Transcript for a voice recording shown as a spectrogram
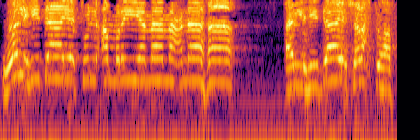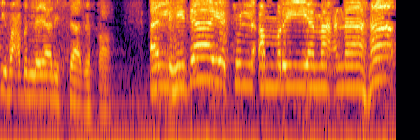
والهداية الأمرية ما معناها؟ الهداية شرحتها في بعض الليالي السابقة. الهداية الأمرية معناها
